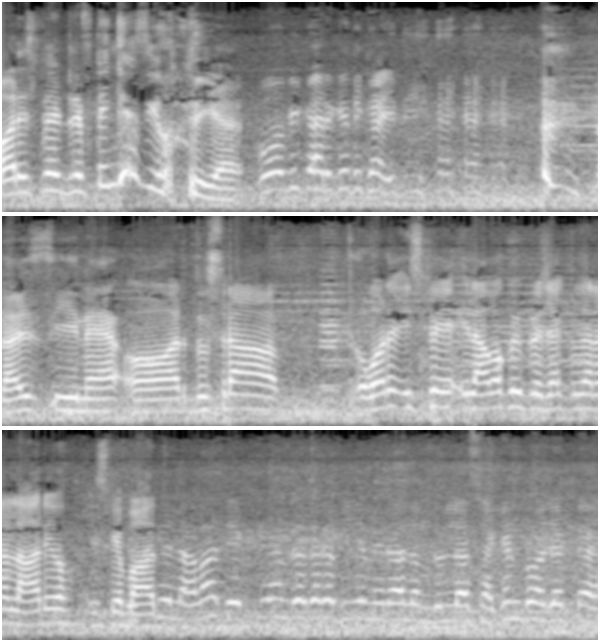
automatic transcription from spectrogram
और इस पे ड्रिफ्टिंग कैसी हो रही है? वो भी करके दिखाई दी। नाइस सीन है। और दूसरा और इस पे अलावा कोई प्रोजेक्ट वगैरह ला रहे हो इसके बाद? इसके अलावा देखते हैं ब्रदर अभी ये मेरा अलहमदुल्ला सेकंड प्रोजेक्ट है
